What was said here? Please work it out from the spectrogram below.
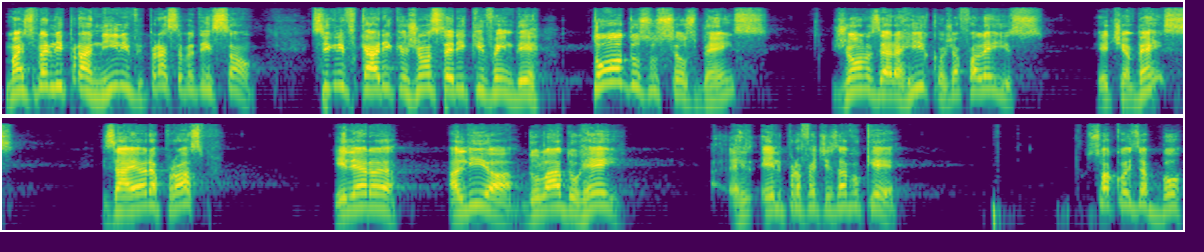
Mas para ir para Nínive, presta atenção, significaria que Jonas teria que vender todos os seus bens. Jonas era rico, eu já falei isso. Ele tinha bens? Israel era próspero. Ele era ali, ó, do lado do rei. Ele profetizava o quê? Só coisa boa.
